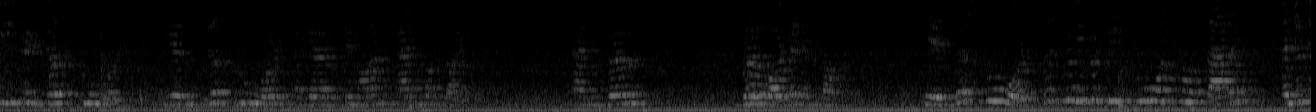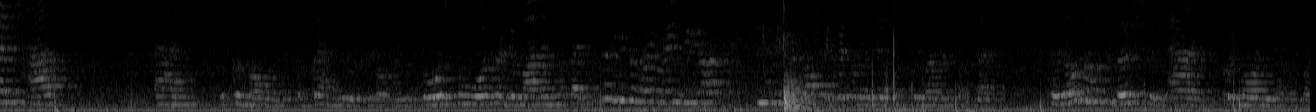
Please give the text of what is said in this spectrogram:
and just two words. Yes, just two words there's demand and supply. And well, well got an economist. Yes, just two words. Just you need to teach two words to a parent and you can have an economist, a brand new economist. Those two words are demand and supply. This is the reason why we are choosing the topic of demand and supply. Hello, Namaste Darshan and good morning everybody.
